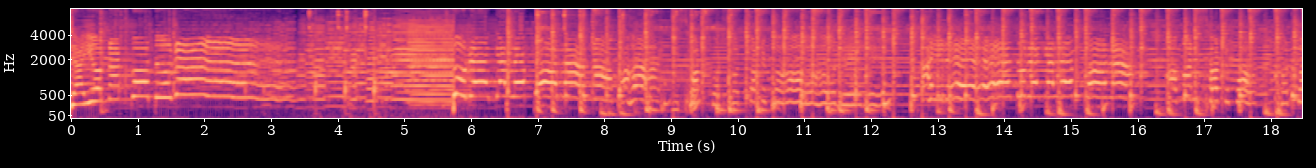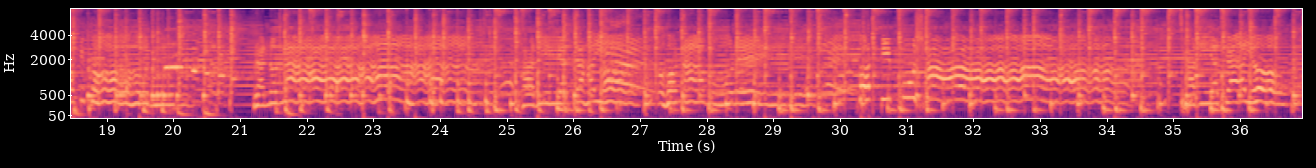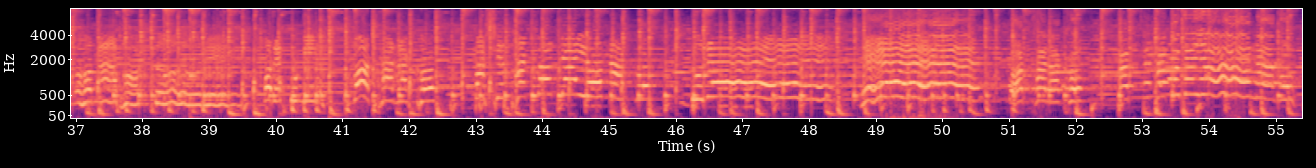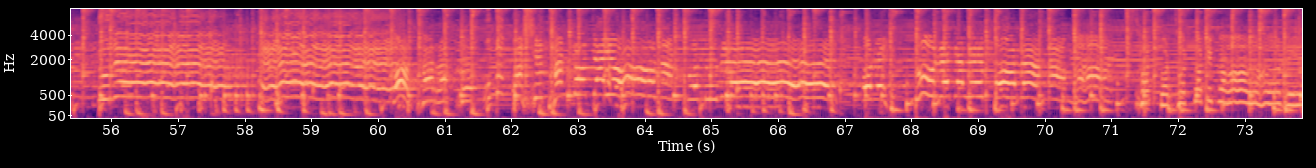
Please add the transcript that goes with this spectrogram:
যাইও না কদূরে। No. nada. কথা রাখো পাশে থাকো, যাইও না গেলে পরা নামা ছটপট ছটপট করে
